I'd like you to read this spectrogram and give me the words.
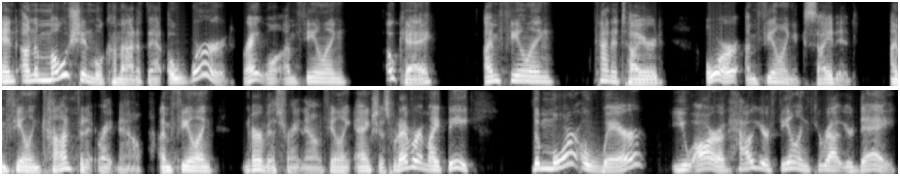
And an emotion will come out of that, a word, right? Well, I'm feeling okay, I'm feeling kind of tired, or I'm feeling excited. I'm feeling confident right now. I'm feeling nervous right now. I'm feeling anxious, whatever it might be. The more aware you are of how you're feeling throughout your day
